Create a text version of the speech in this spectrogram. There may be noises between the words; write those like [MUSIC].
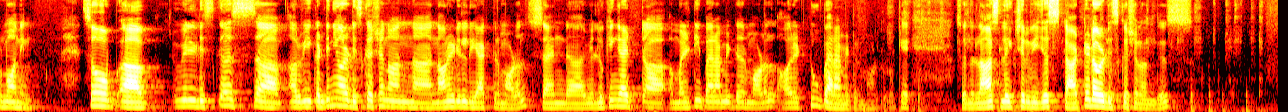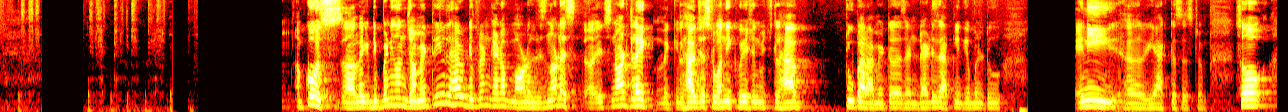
Good morning. So, uh, we will discuss uh, or we continue our discussion on uh, non-ideal reactor models and uh, we are looking at uh, a multi-parameter model or a two parameter model. Okay. So, in the last lecture we just started our discussion on this. Of course, uh, like depending on geometry you will have different kind of model. It is not a it is not like like you will have just one equation which will have two parameters and that is applicable to any uh, reactor system. So,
